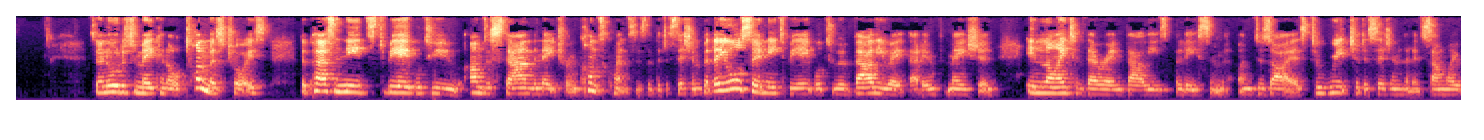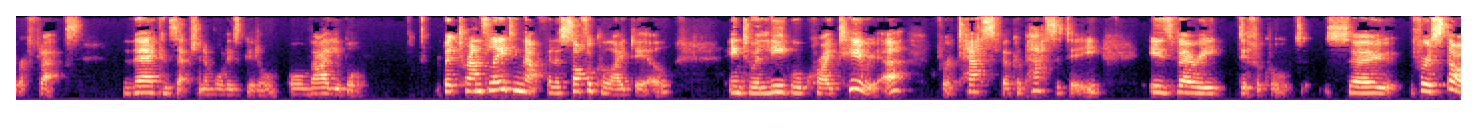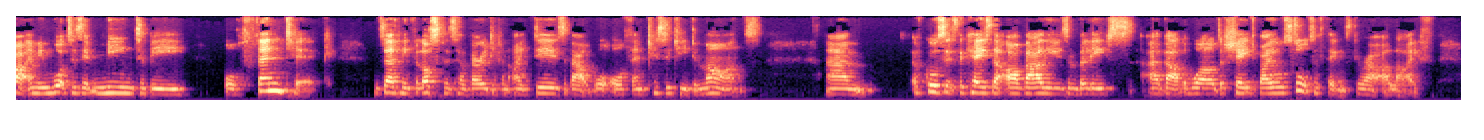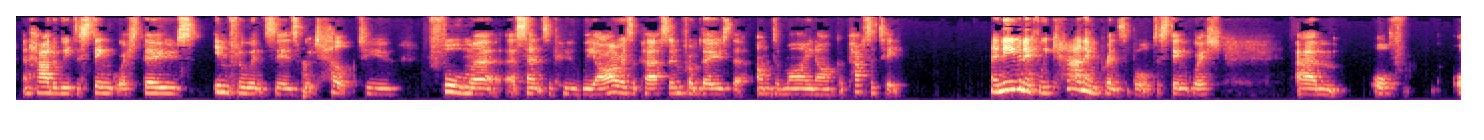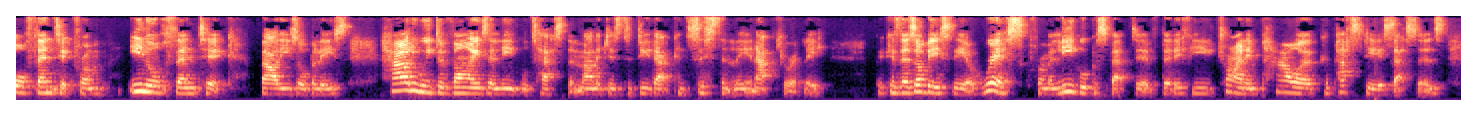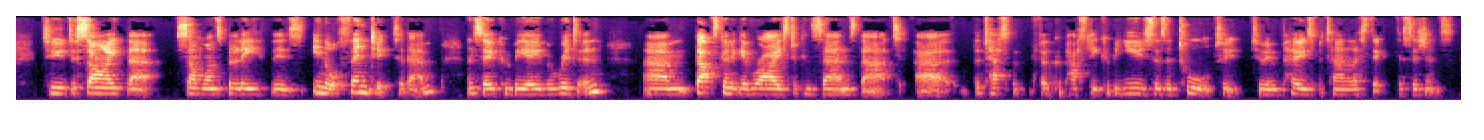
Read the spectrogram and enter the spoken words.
So, in order to make an autonomous choice, the person needs to be able to understand the nature and consequences of the decision, but they also need to be able to evaluate that information in light of their own values, beliefs, and, and desires to reach a decision that in some way reflects their conception of what is good or, or valuable. But translating that philosophical ideal into a legal criteria for a test for capacity is very difficult. So, for a start, I mean, what does it mean to be authentic? And certainly, philosophers have very different ideas about what authenticity demands. Um, of course, it's the case that our values and beliefs about the world are shaped by all sorts of things throughout our life. And how do we distinguish those influences which help to form a, a sense of who we are as a person from those that undermine our capacity. And even if we can, in principle, distinguish um, authentic from inauthentic values or beliefs, how do we devise a legal test that manages to do that consistently and accurately? Because there's obviously a risk from a legal perspective that if you try and empower capacity assessors to decide that someone's belief is inauthentic to them and so can be overridden, um, that's going to give rise to concerns that uh, the test for, capacity could be used as a tool to, to impose paternalistic decisions.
